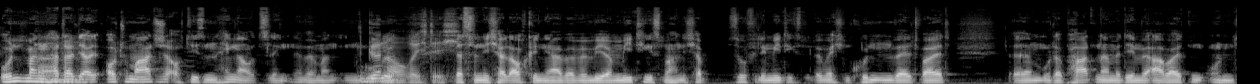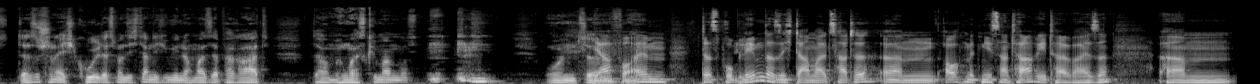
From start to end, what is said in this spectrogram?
Und man ähm, hat halt ja automatisch auch diesen Hangouts-Link, ne, wenn man in Google, Genau, richtig. Das finde ich halt auch genial, weil wenn wir Meetings machen, ich habe so viele Meetings mit irgendwelchen Kunden weltweit ähm, oder Partner, mit denen wir arbeiten und das ist schon echt cool, dass man sich dann nicht irgendwie nochmal separat da um irgendwas kümmern muss. Und, ähm, ja, vor allem das Problem, das ich damals hatte, ähm, auch mit Nisantari teilweise, ähm,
